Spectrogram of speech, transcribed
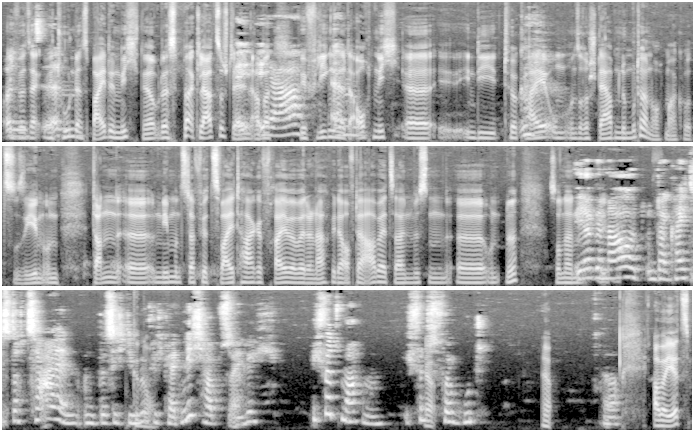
Und, ich würde sagen, wir tun ähm, das beide nicht, ne, um das mal klarzustellen, äh, aber ja, wir fliegen halt ähm, auch nicht äh, in die Türkei, um unsere sterbende Mutter noch mal kurz zu sehen und dann äh, nehmen uns dafür zwei Tage frei, weil wir danach wieder auf der Arbeit sein müssen äh, und ne, sondern Ja, genau, und dann kann ich das doch zahlen. Und dass ich die Genau. Möglichkeit nicht habe, ist eigentlich, ich würde es machen. Ich finde es Ja. voll gut. Ja. Ja. Aber jetzt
